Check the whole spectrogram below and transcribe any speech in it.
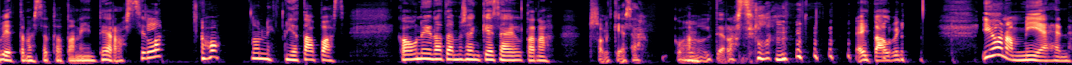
viettämässä tota niin, terassilla Oho, no niin. ja tapas kauniina tämmöisen kesäiltana. Se oli kesä, kun hän oli terassilla. Ei talvi. Ihanan miehen.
